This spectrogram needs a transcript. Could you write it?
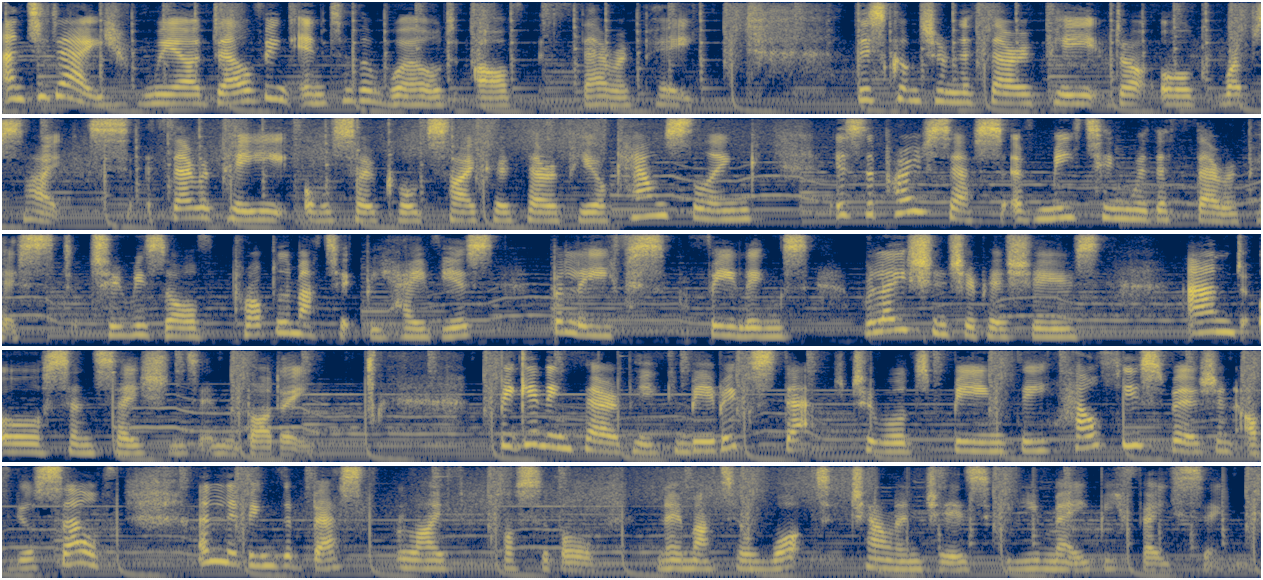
And today we are delving into the world of therapy. This comes from the therapy.org website. Therapy, also called psychotherapy or counselling, is the process of meeting with a therapist to resolve problematic behaviours, beliefs, feelings, relationship issues, and or sensations in the body. Beginning therapy can be a big step towards being the healthiest version of yourself and living the best life possible, no matter what challenges you may be facing.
